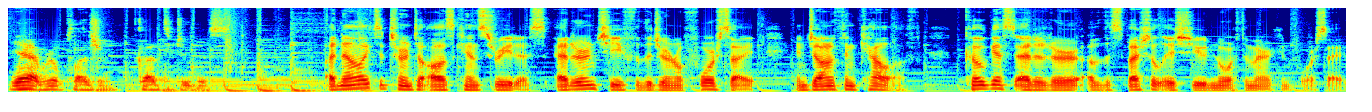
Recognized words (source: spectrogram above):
Yeah, real pleasure. Glad to do this. I'd now like to turn to Ozcan Saritas, editor in chief of the journal Foresight, and Jonathan Calof, co guest editor of the special issue North American Foresight.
